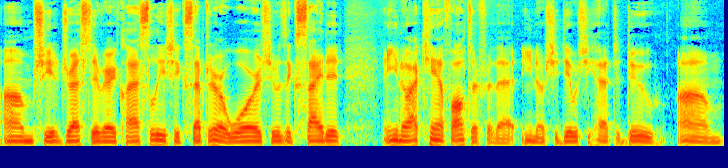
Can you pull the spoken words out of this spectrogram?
Um, she addressed it very classily. She accepted her award. She was excited, and you know I can't fault her for that. You know she did what she had to do. Um,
